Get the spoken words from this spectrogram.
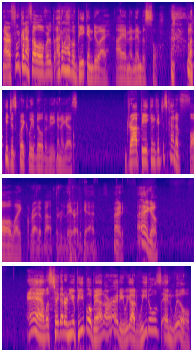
Now our food kind of fell over. I don't have a beacon, do I? I am an imbecile. let me just quickly build a beacon, I guess. Drop beacon could just kind of fall like right about through there right again. Alrighty. There you go. And let's check out our new people, man. Alrighty, we got Weedles and Will.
